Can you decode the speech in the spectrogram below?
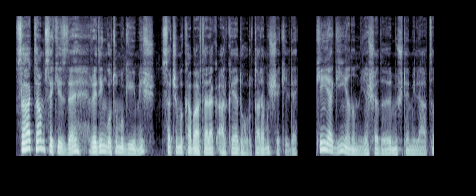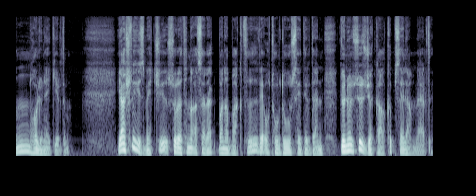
Saat tam sekizde redingotumu giymiş, saçımı kabartarak arkaya doğru taramış şekilde Kinya Ginya'nın yaşadığı müştemilatın holüne girdim. Yaşlı hizmetçi suratını asarak bana baktı ve oturduğu sedirden gönülsüzce kalkıp selam verdi.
